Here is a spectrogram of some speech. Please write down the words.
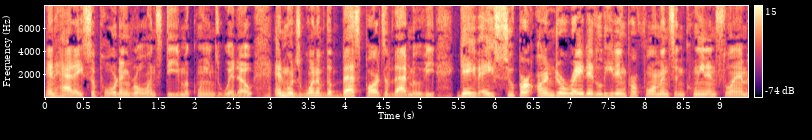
and had a supporting role in Steve McQueen's Widow, and was one of the best parts of that movie, gave a super underrated leading performance in Queen and Slim,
